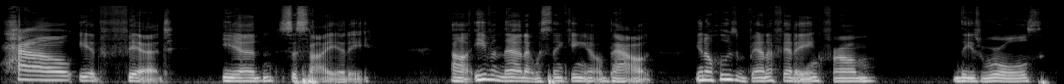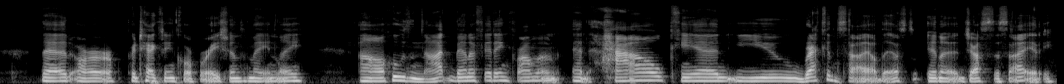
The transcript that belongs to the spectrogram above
how it fit in society. Uh, even then, I was thinking about, you know, who's benefiting from these rules that are protecting corporations mainly, uh, who's not benefiting from them, and how can you reconcile this in a just society?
